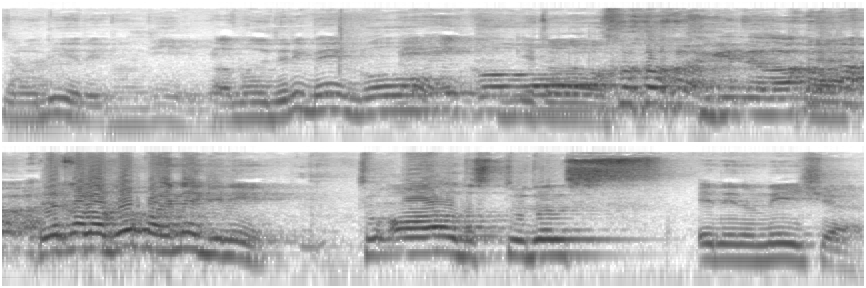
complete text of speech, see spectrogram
bunuh diri. bunuh diri Kalau bunuh diri bego. bego Gitu loh. gitu loh ya. ya kalau gue poinnya gini, to all the students in Indonesia,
